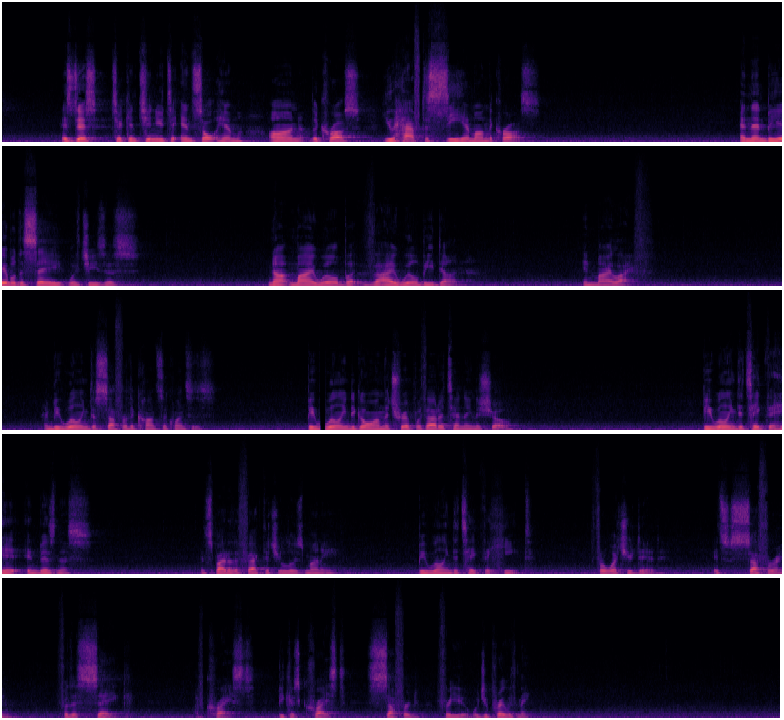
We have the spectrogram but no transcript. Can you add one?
is just to continue to insult Him on the cross. You have to see Him on the cross. And then be able to say with Jesus, Not my will, but thy will be done in my life and be willing to suffer the consequences. Be willing to go on the trip without attending the show. Be willing to take the hit in business in spite of the fact that you lose money. Be willing to take the heat for what you did. It's suffering for the sake of Christ because Christ suffered for you. Would you pray with me?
